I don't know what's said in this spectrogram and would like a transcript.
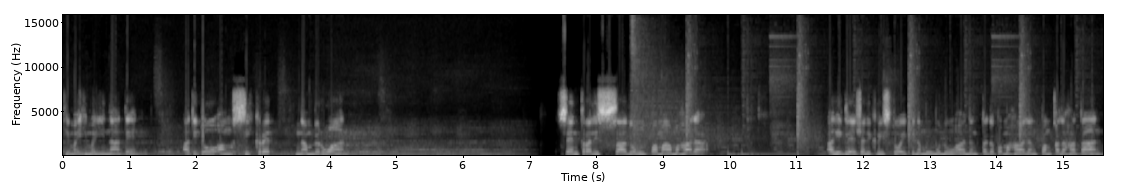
himay-himayin natin. At ito ang secret number one. Sentralisadong pamamahala. Ang Iglesia ni Cristo ay pinamumunuan ng tagapamahalang pangkalahatan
